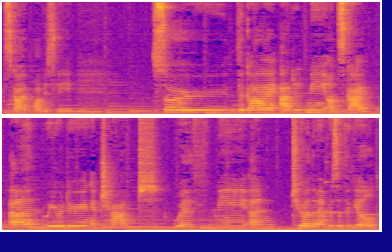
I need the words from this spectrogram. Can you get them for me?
Skype obviously. So the guy added me on Skype and we were doing a chat with me and two other members of the guild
